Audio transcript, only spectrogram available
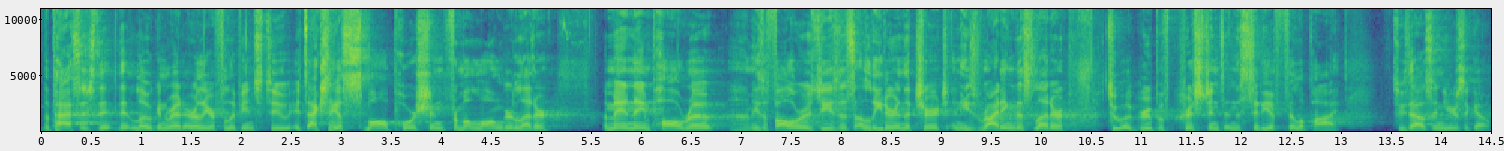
The passage that, that Logan read earlier, Philippians 2, it's actually a small portion from a longer letter a man named Paul wrote. Um, he's a follower of Jesus, a leader in the church, and he's writing this letter to a group of Christians in the city of Philippi 2,000 years ago.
